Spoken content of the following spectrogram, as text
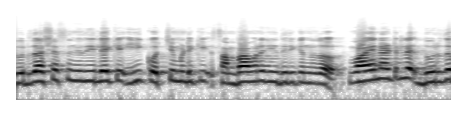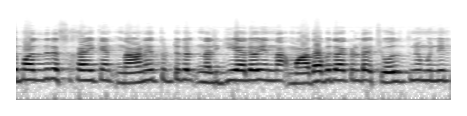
ദുരിതാശ്വാസ നിധിയിലേക്ക് ഈ കൊച്ചുമിടുക്കി സംഭാവന ചെയ്തിരിക്കുന്നത്. വയനാട്ടിലെ ദുരിതബാധിതരെ സഹായിക്കാൻ നാണയത്തുട്ടുകൾ നൽകിയാലോ എന്ന മാതാപിതാക്കളുടെ ചോദ്യത്തിനു മുന്നിൽ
